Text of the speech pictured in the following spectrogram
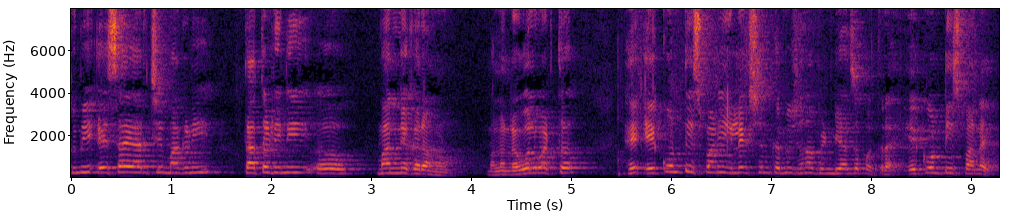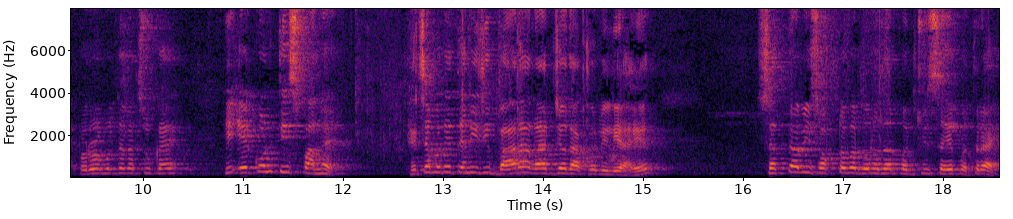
तुम्ही एस आय आरची मागणी तातडीने मान्य करा म्हणून. मला नवल वाटतं. हे एकोणतीस पाणी इलेक्शन कमिशन ऑफ इंडियाचं पत्र आहे. एकोणतीस पान आहे बरोबर बोलतं का चूक आहे? ही एकोणतीस पानं आहेत. ह्याच्यामध्ये त्यांनी जी बारा राज्य दाखवलेली आहेत सत्तावीस ऑक्टोबर दोन हजार पंचवीसचं हे पत्र आहे.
